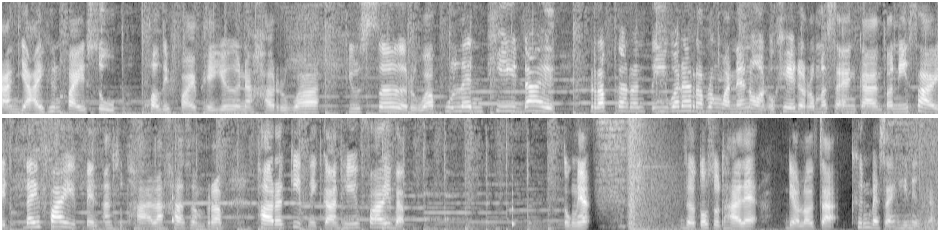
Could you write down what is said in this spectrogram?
การย้ายขึ้นไปสู่ qualify player นะคะ หรือว่า user หรือว่าผู้เล่นที่ได้รับการันตีว่าได้รับรางวัลแน่นอน โอเค เดี๋ยวเรามาแซงกัน ตอนนี้ทรายได้ไฟเป็นอันสุดท้ายแล้วค่ะสำหรับภารกิจในการที่ไฟแบบ ตรงเนี้ย เดี๋ยวตัวสุดท้ายแล้ว เดี๋ยวเราจะขึ้นไปแสงที่หนึ่งกัน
